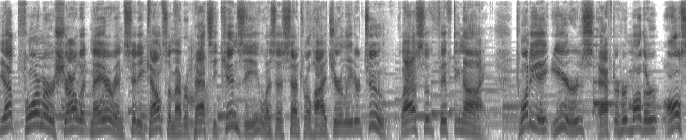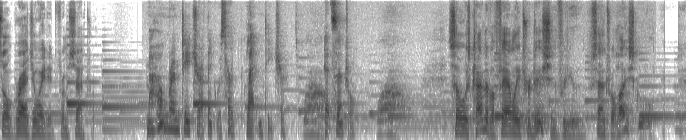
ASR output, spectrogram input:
Yep, former Charlotte Mayor and City Council member Patsy Kinsey was a Central High cheerleader too, class of 59, 28 years after her mother also graduated from Central. My homeroom teacher, I think, was her Latin teacher wow. at Central. Wow. So it was kind of a family tradition for you, Central High School. Yeah.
